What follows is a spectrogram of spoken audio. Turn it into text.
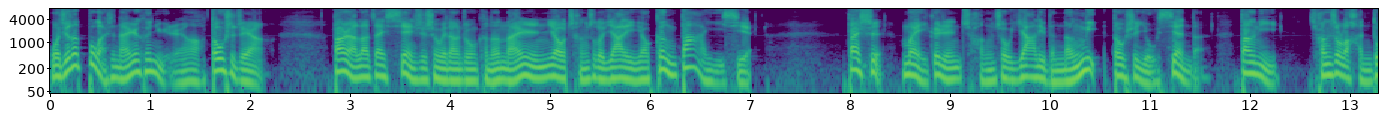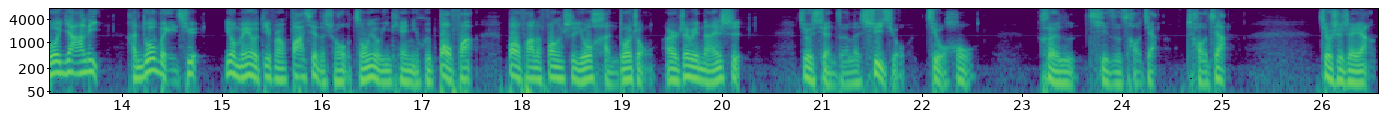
我觉得不管是男人和女人啊，都是这样。当然了，在现实社会当中，可能男人要承受的压力要更大一些，但是每个人承受压力的能力都是有限的。当你承受了很多压力、很多委屈，又没有地方发泄的时候，总有一天你会爆发。爆发的方式有很多种，而这位男士就选择了酗酒，酒后和妻子吵架，吵架就是这样。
